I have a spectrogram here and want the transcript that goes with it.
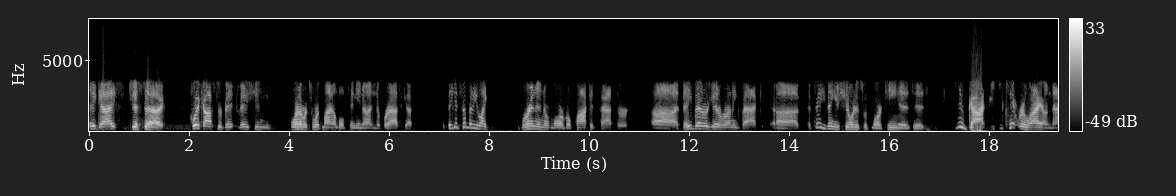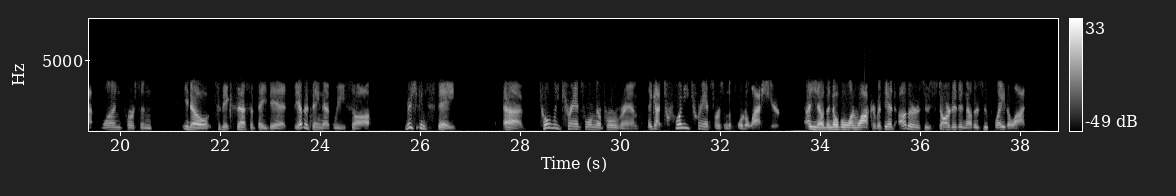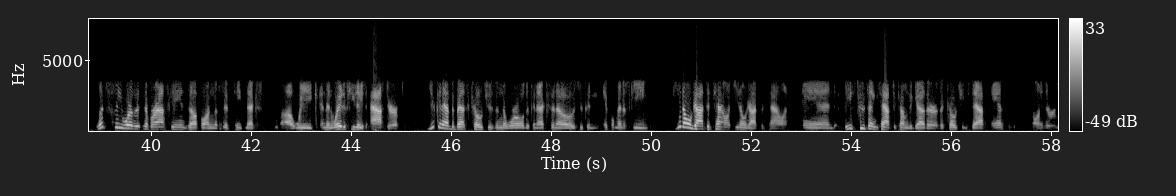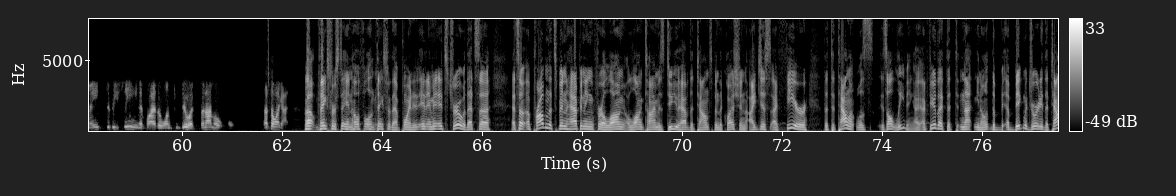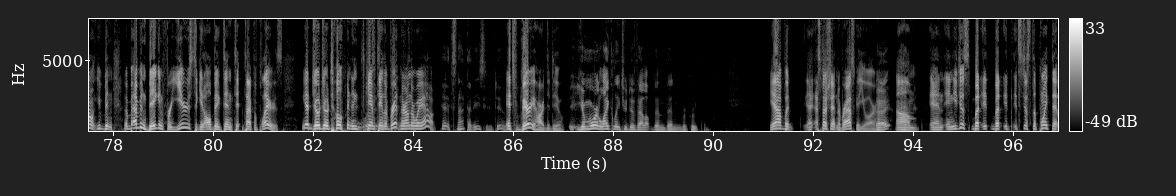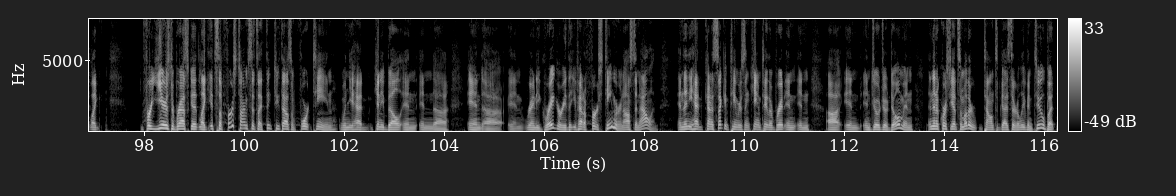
Hey guys, just a quick observation, whatever it's worth, my humble opinion on Nebraska. If they get somebody like Brennan or more of a pocket passer, uh, they better get a running back. Uh, if anything is showing us with Martinez is you've got you can't rely on that one person, you know, to the excess that they did. The other thing that we saw, Michigan State. Uh, totally transformed their program. They got 20 transfers in the portal last year. Uh, you know, the Noble One Walker, but they had others who started and others who played a lot. Let's see where the Nebraska ends up on the 15th next uh, week, and then wait a few days after. You can have the best coaches in the world who can X and O's, who can implement a scheme. You don't got the talent, you don't got the talent. And these two things have to come together: the coaching staff and and it remains to be seen if either one can do it. But I'm hopeful. That's all I got. Well, thanks for staying hopeful, and thanks for that point. It, it, I mean, it's true. That's a that's a, a problem that's been happening for a long a long time. Is do you have the talent's been the question. I just I fear that the talent was is all leaving. I, I fear that the not you know the a big majority of the talent you've been I've been begging for years to get all Big Ten t- type of players. You got JoJo Domann and Cam Taylor Britt, and they're on their way out. Yeah, it's not that easy to do. It's very hard to do. You're more likely to develop them than recruit them. Yeah, but especially at Nebraska, you are. Right. Um, and and you just, but it, but it, it's just the point that like, for years Nebraska, like it's the first time since I think 2014 when you had Kenny Bell in in uh, and uh, and Randy Gregory that you've had a first teamer in Austin Allen. And then you had kind of second teamers in Cam Taylor Britt and in uh, in in JoJo Domann, and then of course you had some other talented guys that are leaving too. But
